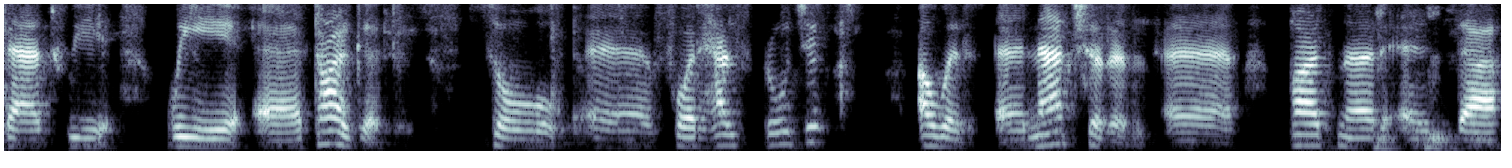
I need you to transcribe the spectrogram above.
that we we uh, target. So uh, for health projects our natural partner is the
